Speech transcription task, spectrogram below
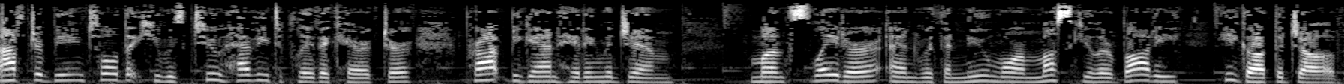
After being told that he was too heavy to play the character, Pratt began hitting the gym. Months later, and with a new, more muscular body, he got the job.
